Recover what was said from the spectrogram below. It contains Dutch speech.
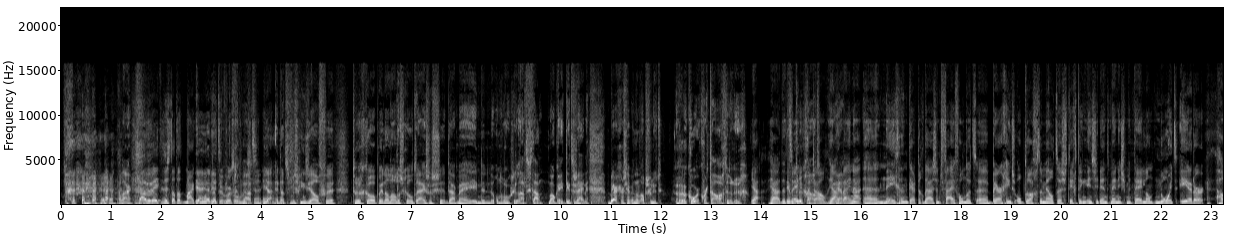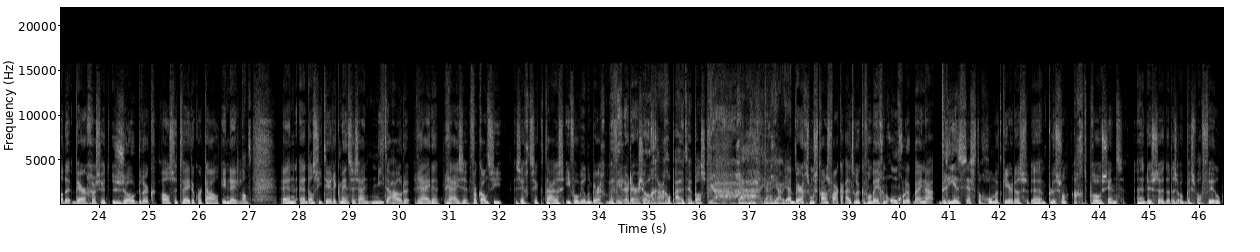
Klaar. Nou, we weten dus dat dat Ja, ja, dat er wordt gepraat. eh, Ja, en dat ze misschien zelf eh, terugkopen... en dan alle schuldeisers eh, daarmee in de, de onderbroek laten staan. Maar oké, dit terzijde. Bergers hebben een absoluut recordkwartaal achter de rug. Ja, ja de tweede kwartaal. Ja, Ja? Bijna eh 39.500 eh, bergingsopdrachten meldt de Stichting Incident Management Nederland. Nooit eerder hadden bergers het zo druk als het tweede kwartaal in Nederland. En eh, dan citeer ik: mensen zijn niet te houden, rijden, reizen, vakantie. Zegt secretaris Ivo Wildenberg. We willen er zo graag op uit, hè Bas? Ja, Ja, ja, ja, ja. Bergers moest trouwens vaker uitrukken vanwege een ongeluk. Bijna 6300 keer. Dat is eh, een plus van 8 procent. Eh, dus dat is ook best wel veel.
